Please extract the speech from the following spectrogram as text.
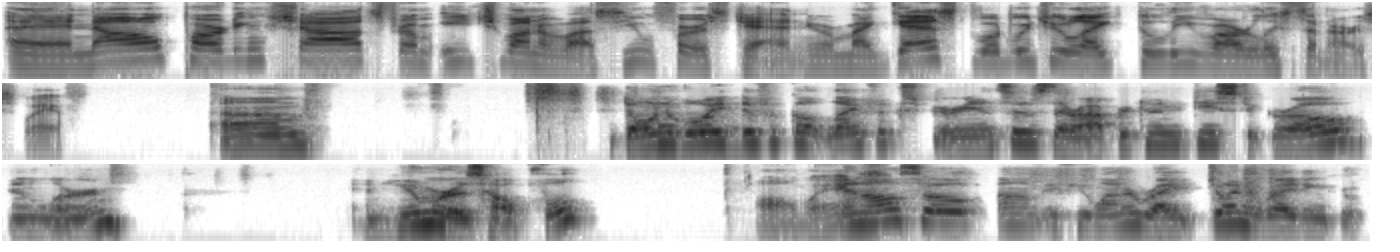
And now, parting shots from each one of us. You first, Jan. You're my guest. What would you like to leave our listeners with? Um, don't avoid difficult life experiences. They're opportunities to grow and learn. And humor is helpful. Always. And also, um, if you want to write, join a writing group.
